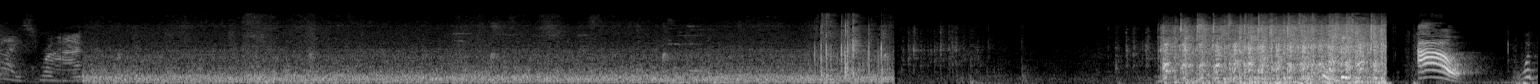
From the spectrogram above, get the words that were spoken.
Nice, Ron. Ow! What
